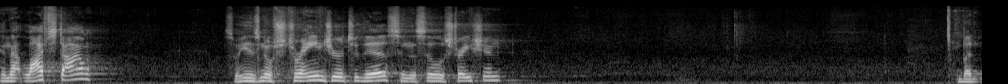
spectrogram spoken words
in that lifestyle. So he is no stranger to this in this illustration. But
